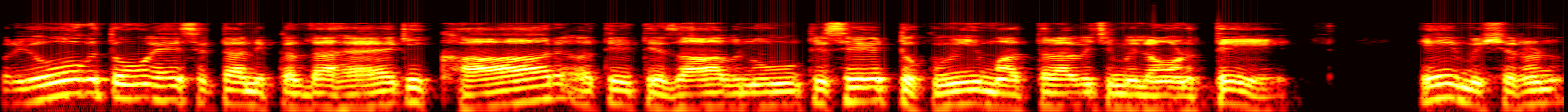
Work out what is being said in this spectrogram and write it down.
ਪ੍ਰਯੋਗ ਤੋਂ ਇਹ ਸਿੱਟਾ ਨਿਕਲਦਾ ਹੈ ਕਿ ਖਾਰ ਅਤੇ ਤੇਜ਼ਾਬ ਨੂੰ ਕਿਸੇ ਢੁਕਵੀਂ ਮਾਤਰਾ ਵਿੱਚ ਮਿਲਾਉਣ ਤੇ ਇਹ ਮਿਸ਼ਰਣ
